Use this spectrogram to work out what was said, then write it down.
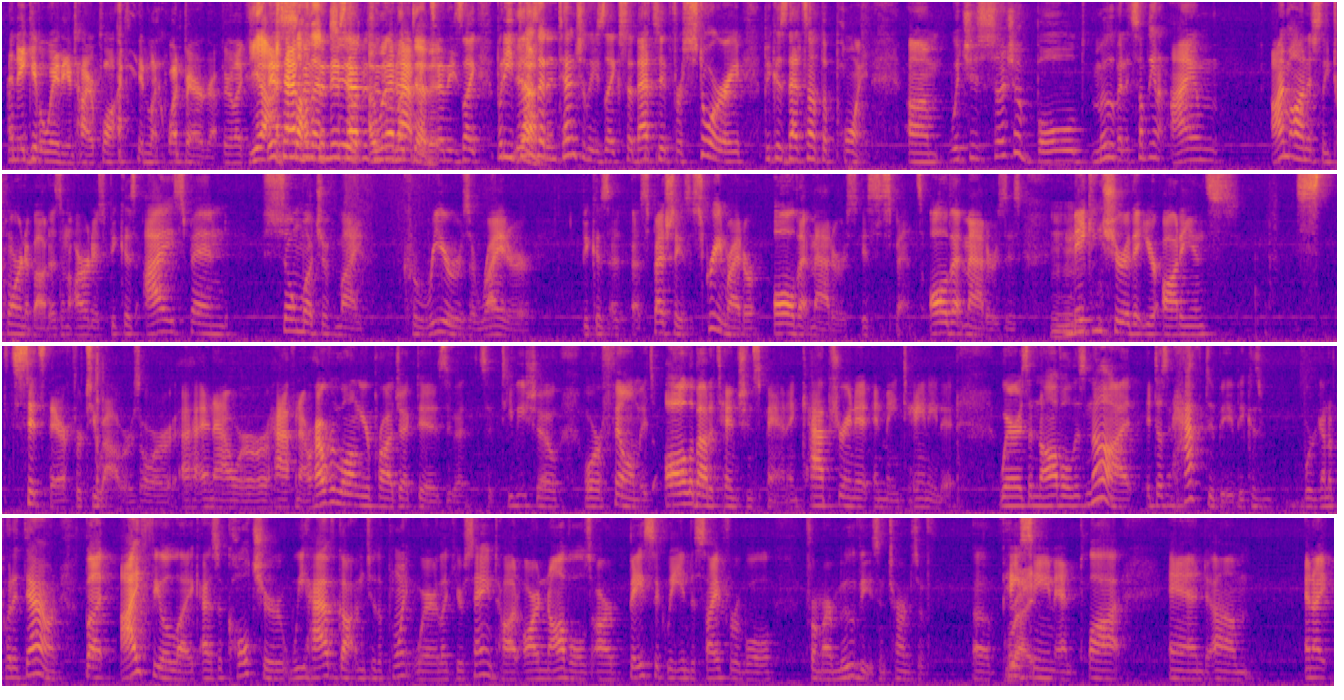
and they give away the entire plot in like one paragraph. They're like, Yeah, this I happens and this too. happens I and that and looked at happens, and he's like, but he Yeah. does that intentionally. He's like, so that's it for story because that's not the point. Um, which is such a bold move, and it's something I'm I'm honestly torn about as an artist because I spend so much of my career as a writer because especially as a screenwriter all that matters is suspense. All that matters is mm-hmm. making sure that your audience s- sits there for two hours or a- an hour or half an hour however long your project is it's a tv show or a film it's all about attention span and capturing it and maintaining it. Whereas a novel is not it doesn't have to be because we're going to put it down. But i feel like as a culture we have gotten to the point where like you're saying tod our novels are basically indecipherable from our movies in terms of uh, pacing and plot. And um, and i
